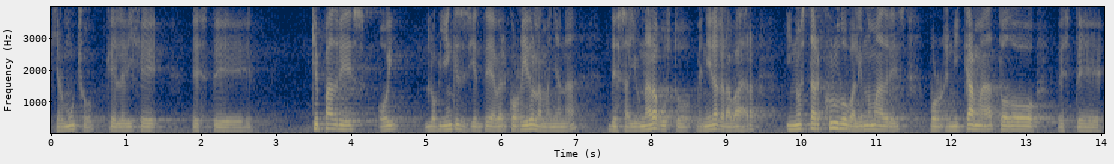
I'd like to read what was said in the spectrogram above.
quiero mucho, que le dije, este, qué padre es hoy lo bien que se siente haber corrido en la mañana, desayunar a gusto, venir a grabar y no estar crudo valiendo madres por en mi cama todo este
